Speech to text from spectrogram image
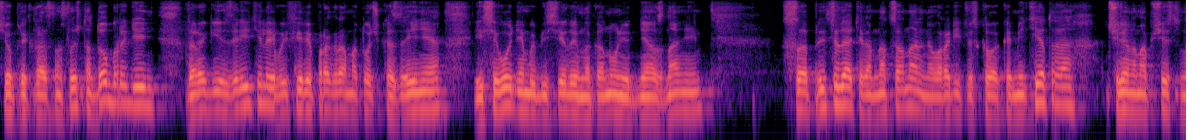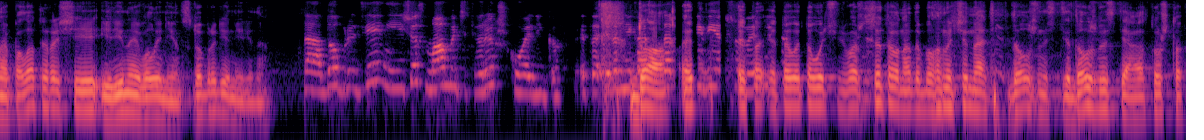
Все прекрасно слышно. Добрый день, дорогие зрители. В эфире программа «Точка зрения». И сегодня мы беседуем накануне Дня знаний с председателем Национального родительского комитета, членом Общественной палаты России Ириной Волынец. Добрый день, Ирина. Да, добрый день. И еще с мамой четверых школьников. Это, это мне кажется, да, даже это, это, это, это очень важно. С этого надо было начинать. Должности, должности. А то, что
